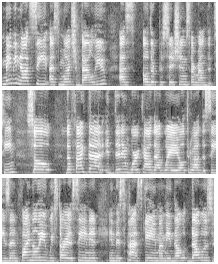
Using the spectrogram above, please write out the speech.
maybe not see as much value as other positions around the team. So the fact that it didn't work out that way all throughout the season, finally we started seeing it in this past game. I mean that that was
